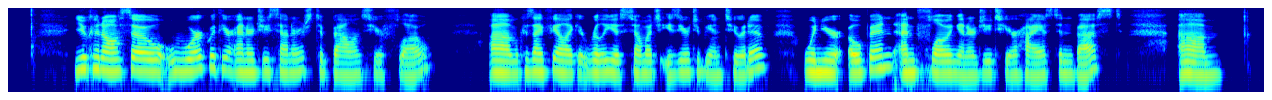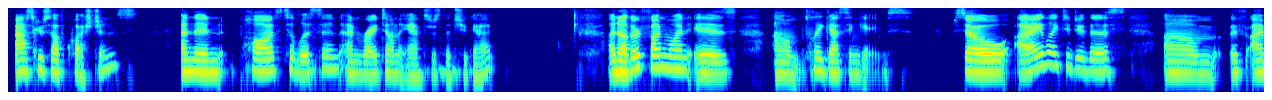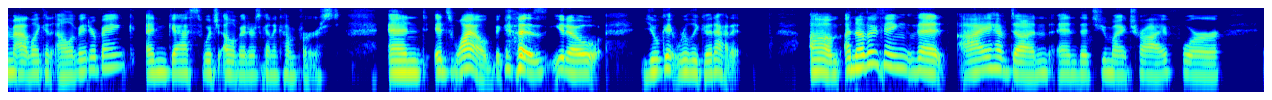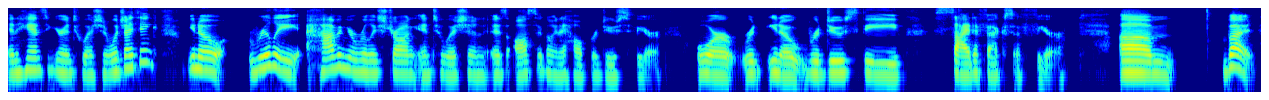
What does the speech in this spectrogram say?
You can also work with your energy centers to balance your flow because I feel like it really is so much easier to be intuitive when you're open and flowing energy to your highest and best. Um, ask yourself questions and then pause to listen and write down the answers that you get. Another fun one is um, play guessing games. So I like to do this um, if I'm at like an elevator bank and guess which elevator is going to come first. And it's wild because, you know, you'll get really good at it. Um, another thing that I have done and that you might try for enhancing your intuition, which I think, you know, really having a really strong intuition is also going to help reduce fear or, re- you know, reduce the side effects of fear. Um, but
